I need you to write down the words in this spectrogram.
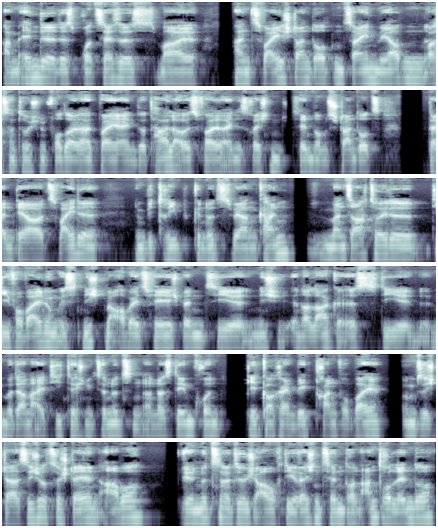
am Ende des Prozesses mal an zwei Standorten sein werden, was natürlich einen Vorteil hat bei einem Totalausfall eines Rechenzentrumsstandorts, dann der zweite im Betrieb genutzt werden kann. Man sagt heute, die Verwaltung ist nicht mehr arbeitsfähig, wenn sie nicht in der Lage ist, die moderne IT-Technik zu nutzen. Und aus dem Grund geht gar kein Weg dran vorbei, um sich da sicherzustellen. Aber Wir nutzen natürlich auch die Rechenzentren anderer Länder.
